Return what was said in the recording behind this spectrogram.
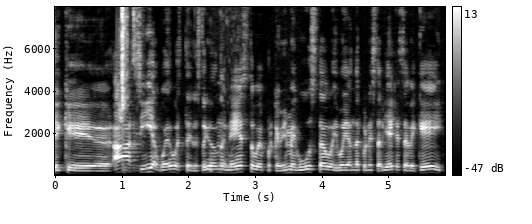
de que, ah, sí, a huevo, este, le estoy dando en esto, güey, porque a mí me gusta, güey, voy a andar con esta vieja, ¿sabe qué? Y,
